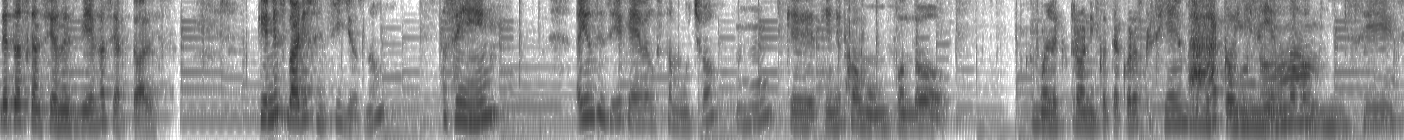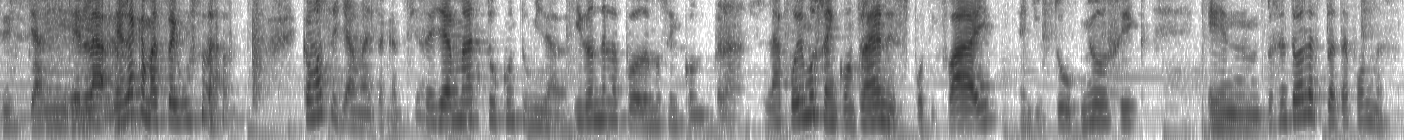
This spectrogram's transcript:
de otras canciones viejas y actuales. Tienes varios sencillos, ¿no? Sí. Hay un sencillo que a mí me gusta mucho, que tiene como un fondo como electrónico. ¿Te acuerdas que siempre te ah, estoy diciendo lo mismo? Sí, sí, sí. es, la, es la que más te gusta. ¿Cómo se llama esa canción? Se llama Tú con tu mirada. ¿Y dónde la podemos encontrar? La podemos encontrar en Spotify, en YouTube Music, en, pues en todas las plataformas.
